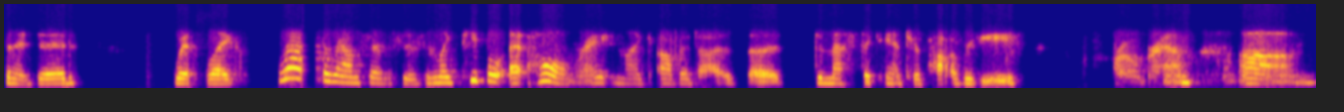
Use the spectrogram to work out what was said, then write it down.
than it did with like wraparound services and like people at home, right? And like Avodah is the domestic anti-poverty program. Um,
